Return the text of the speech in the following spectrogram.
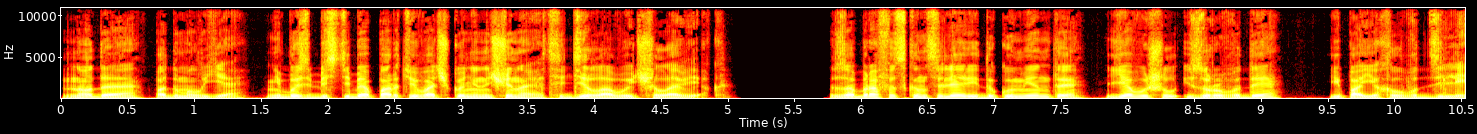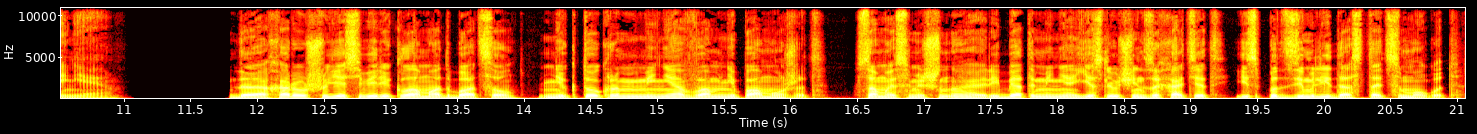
«Ну да», — подумал я, — «небось без тебя партию в очко не начинает, деловой человек». Забрав из канцелярии документы, я вышел из РОВД и поехал в отделение. Да, хорошую я себе рекламу отбацал. Никто, кроме меня, вам не поможет. Самое смешное, ребята меня, если очень захотят, из-под земли достать смогут.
